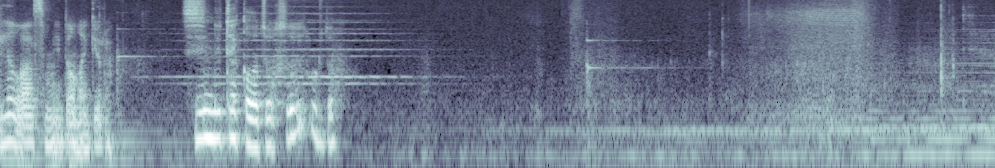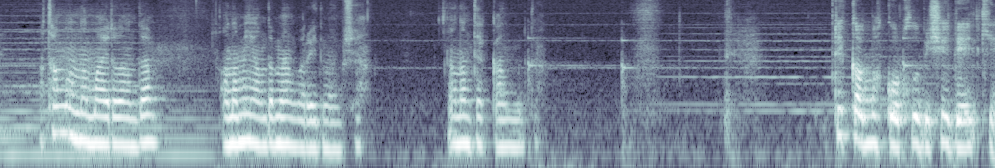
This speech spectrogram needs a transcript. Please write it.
Elə lazım idi ona görə. Siz indi tək qalacaqsınız burada? Atamla anam ayrılanda anamın yanında mən var idim həmişə. Anam tək qalmırdı. Tək qalmaq qorxulu bir şey deyil ki.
